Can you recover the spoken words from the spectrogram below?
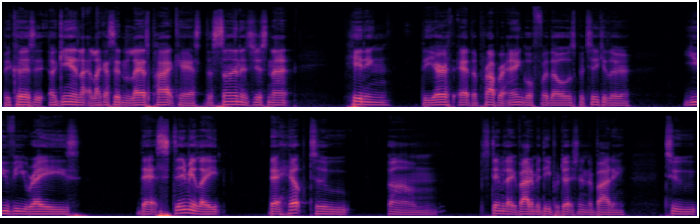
Because it, again, like, like I said in the last podcast, the sun is just not hitting the earth at the proper angle for those particular UV rays that stimulate, that help to um, stimulate vitamin D production in the body to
